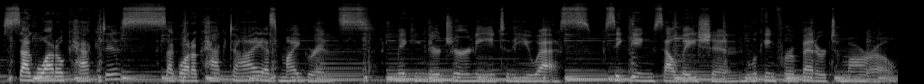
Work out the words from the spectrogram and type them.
saguaro cactus, saguaro cacti as migrants making their journey to the U.S., seeking salvation, looking for a better tomorrow.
